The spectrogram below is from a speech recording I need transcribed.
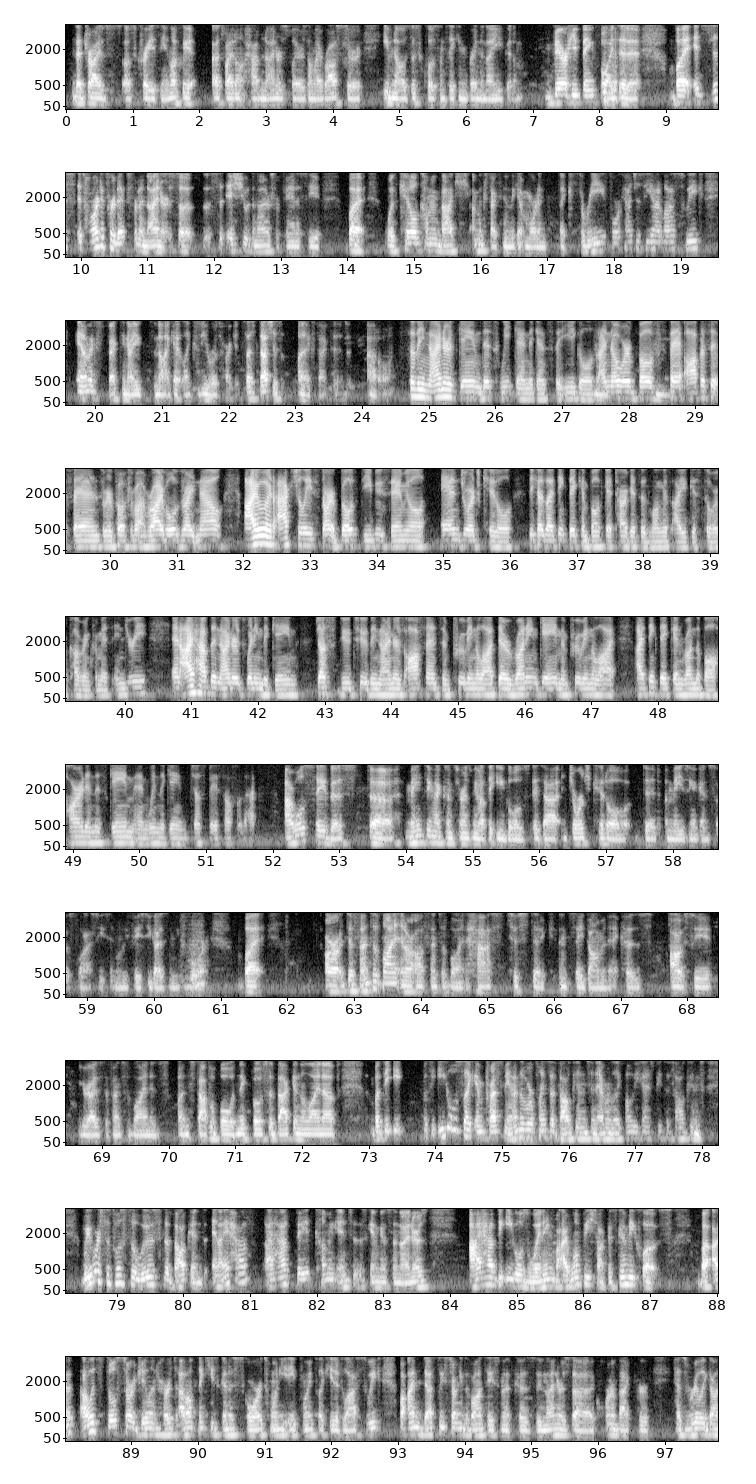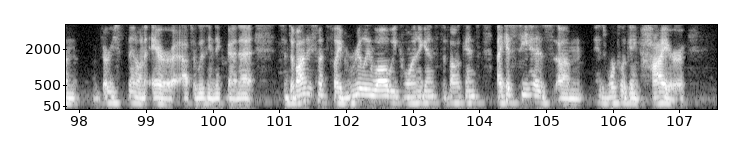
that drives us crazy. And luckily, that's why I don't have Niners players on my roster, even though I was this close on taking Brandon Aiyuk, and I'm very thankful I didn't. But it's just it's hard to predict for the Niners. So this the issue with the Niners for fantasy. But with Kittle coming back, I'm expecting him to get more than like three, four catches he had last week, and I'm expecting I to not get like zero targets. That's that's just unexpected at all. So the Niners game this weekend against the Eagles. I know we're both mm-hmm. fa- opposite fans. We're both about rivals right now. I would actually start both Deebo Samuel and George Kittle because I think they can both get targets as long as Aiyuk is still recovering from his injury. And I have the Niners winning the game just due to the Niners offense improving a lot, their running game improving a lot. I think they can run the ball hard in this game and win the game just based off of that. I will say this the main thing that concerns me about the Eagles is that George Kittle did amazing against us last season when we faced you guys in week mm-hmm. four. But our defensive line and our offensive line has to stick and stay dominant because obviously your guys' defensive line is unstoppable with Nick Bosa back in the lineup. But the but the Eagles like impressed me. And I know we're playing the Falcons, and everyone's like, "Oh, you guys beat the Falcons." We were supposed to lose to the Falcons, and I have I have faith coming into this game against the Niners. I have the Eagles winning, but I won't be shocked. It's going to be close. But I, I would still start Jalen Hurts. I don't think he's going to score 28 points like he did last week, but I'm definitely starting DeVonta Smith because the Niners' uh, cornerback group has really gone very thin on air after losing Nick Vannett. So DeVonta Smith played really well week one against the Falcons. I can see his um, his workload getting higher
